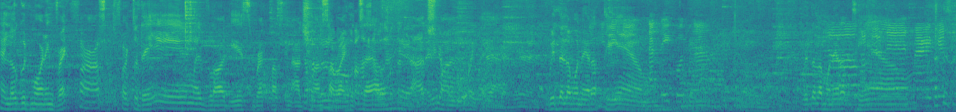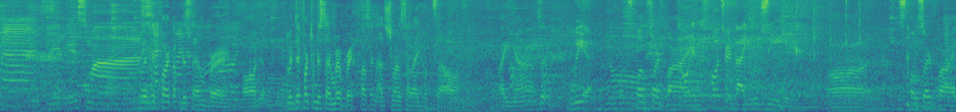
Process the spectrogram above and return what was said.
Hello, good morning breakfast for today. My vlog is breakfast in Ajman Saray Hotel here in Ajman. With the Lamonera team. With the Lamonera team. Merry Christmas. Merry Christmas! 24th of December. Oh, the- 24th of December, breakfast in Ajman Saray Hotel. Ayan. So, we sponsored No, by it's sponsored by Eugene. uh, sponsored by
